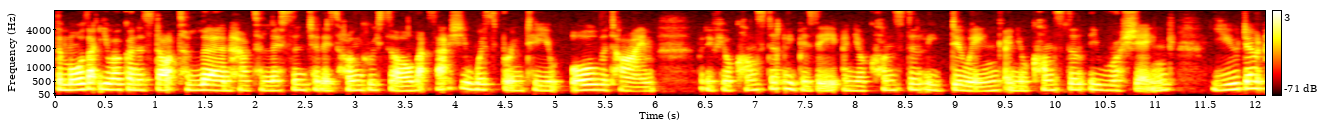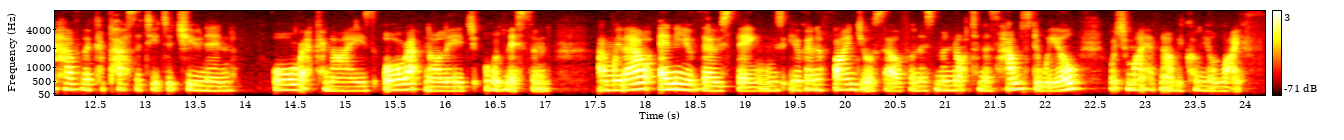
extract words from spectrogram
the more that you are going to start to learn how to listen to this hungry soul that's actually whispering to you all the time. But if you're constantly busy and you're constantly doing and you're constantly rushing, you don't have the capacity to tune in or recognize or acknowledge or listen. And without any of those things, you're going to find yourself on this monotonous hamster wheel, which might have now become your life.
